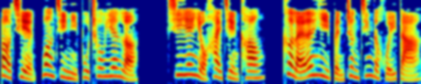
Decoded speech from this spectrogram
抱歉，忘记你不抽烟了。吸烟有害健康。”克莱恩一本正经的回答。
